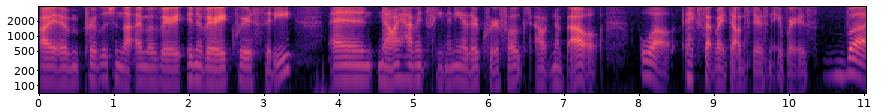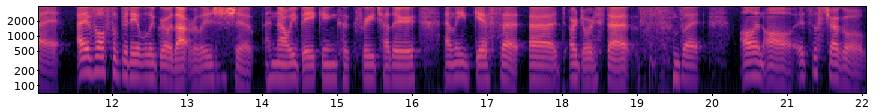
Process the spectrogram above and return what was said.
I am privileged in that I'm a very in a very queer city and now I haven't seen any other queer folks out and about. Well, except my downstairs neighbors. But I've also been able to grow that relationship. And now we bake and cook for each other and leave gifts at uh, our doorsteps. But all in all, it's a struggle.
